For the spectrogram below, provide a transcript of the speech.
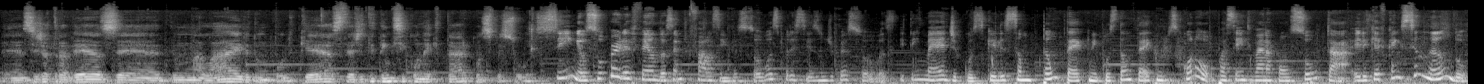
é, seja através é, de uma live, de um podcast, a gente tem que se conectar com as pessoas. Sim, eu super defendo, eu sempre falo assim, pessoas precisam de pessoas. E tem médicos que eles são tão técnicos, tão técnicos, quando o paciente vai na consulta, ele quer ficar ensinando,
